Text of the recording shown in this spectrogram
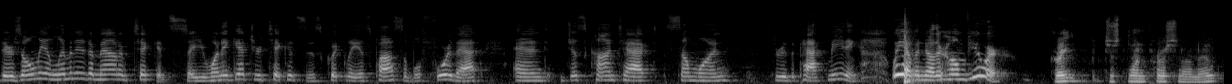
there's only a limited amount of tickets, so you want to get your tickets as quickly as possible for that, and just contact someone through the PAK meeting. We have another home viewer. Great. Just one personal note.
